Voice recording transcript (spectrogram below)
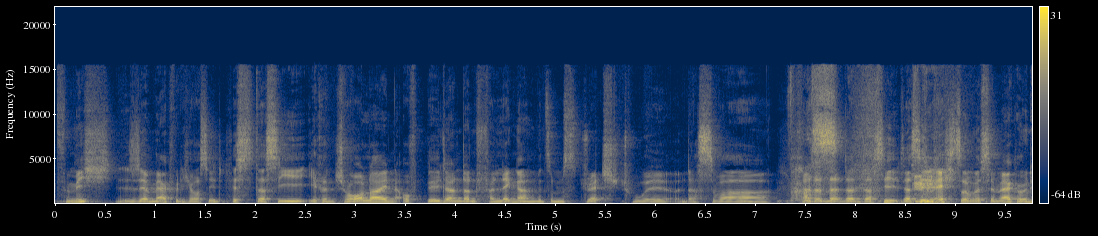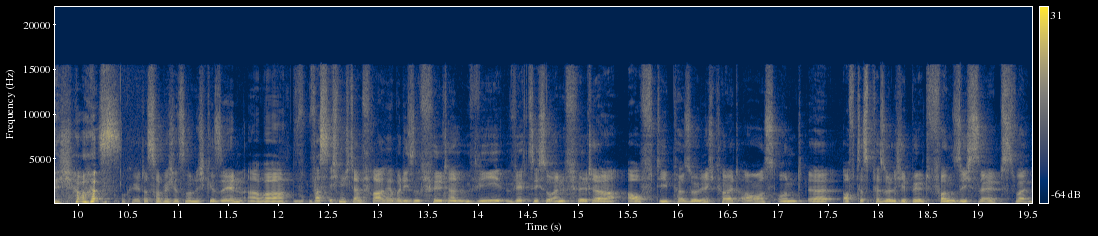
für mich sehr merkwürdig aussieht, ist, dass sie ihre Jawline auf Bildern dann verlängern mit so einem Stretch-Tool. Und das war. Was? Da, da, da, das, sieht, das sieht echt so ein bisschen merkwürdig aus. Okay, das habe ich jetzt noch nicht gesehen, aber was ich mich dann frage bei diesen Filtern, wie wirkt sich so ein Filter auf die Persönlichkeit aus und äh, auf das persönliche Bild von sich selbst? Weil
